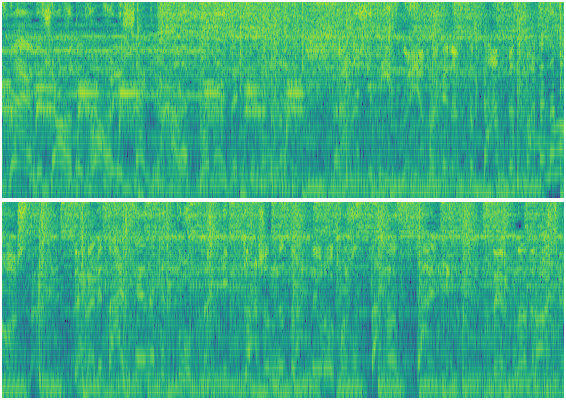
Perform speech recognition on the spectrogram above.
знаю до чого тут гоголі шеклі, але б вони зацінили. Рано чи пізно я прокинувся там, де спати не можна, де гравітація непідкупна, і кожен незрадний рух може стати останнім. Цирк на дроті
